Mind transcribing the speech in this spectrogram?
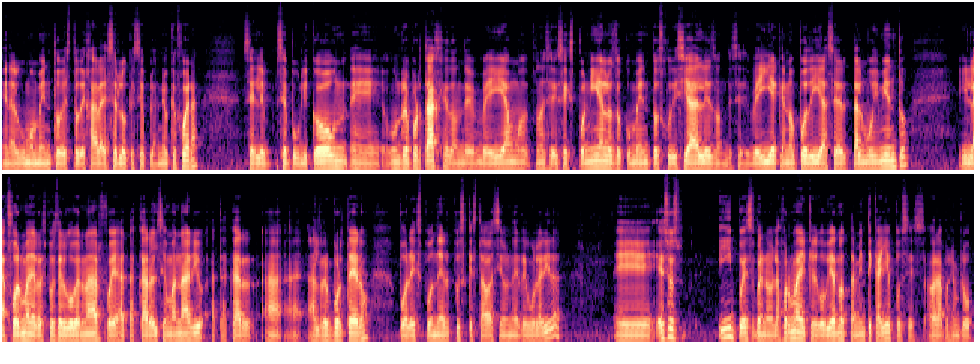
en algún momento esto dejara de ser lo que se planeó que fuera. Se, le, se publicó un, un reportaje donde veíamos, donde se, se exponían los documentos judiciales, donde se veía que no podía hacer tal movimiento y la forma de respuesta del gobernador fue atacar al semanario, atacar al reportero por exponer pues que estaba haciendo una irregularidad. Eh, eso es y pues bueno, la forma de que el gobierno también te calle, pues es ahora, por ejemplo,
